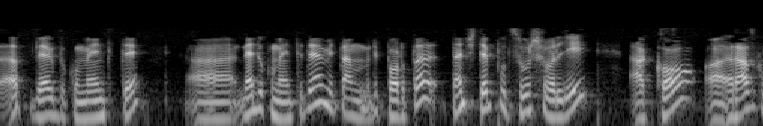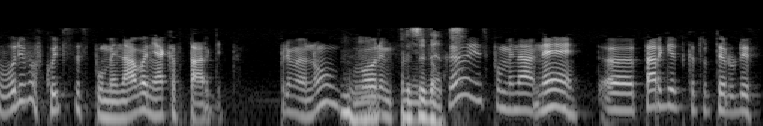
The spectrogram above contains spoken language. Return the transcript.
аз гледах документите, а, не документите, ами там репорта, значи те подслушвали ако а, разговори, в които се споменава някакъв таргет. Примерно, mm-hmm. говорим с тук и споменава... Не, а, таргет като терорист.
